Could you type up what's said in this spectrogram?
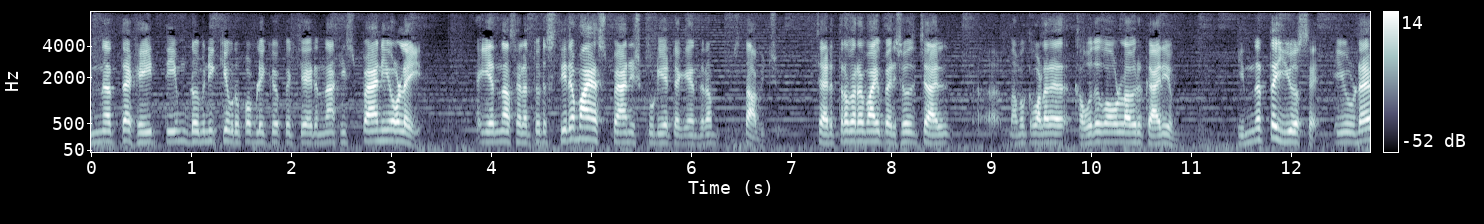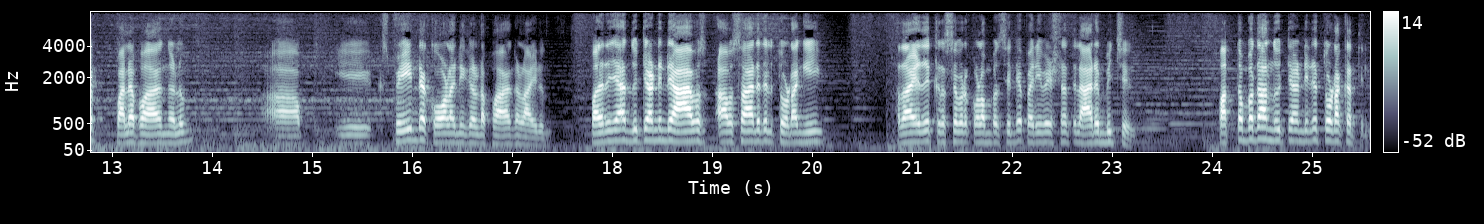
ഇന്നത്തെ ഹെയ്റ്റിയും ഡൊമിനിക്കും റിപ്പബ്ലിക്കും ഒക്കെ ചേരുന്ന ഹിസ്പാനിയോളെ എന്ന സ്ഥലത്തൊരു സ്ഥിരമായ സ്പാനിഷ് കുടിയേറ്റ കേന്ദ്രം സ്ഥാപിച്ചു. ചരിത്രപരമായി പരിശോധിച്ചാൽ നമുക്ക് വളരെ കൗതുകമുള്ള ഒരു കാര്യം. ഇന്നത്തെ യു എസ് എയുടെ പല ഭാഗങ്ങളും ഈ സ്പെയിന്റെ കോളനികളുടെ ഭാഗങ്ങളായിരുന്നു. പതിനഞ്ചാം നൂറ്റാണ്ടിന്റെ അവസാനത്തിൽ തുടങ്ങി അതായത് ക്രിസ്റ്റഫർ കൊളംബസിന്റെ പരിവേഷണത്തിൽ ആരംഭിച്ച് പത്തൊമ്പതാം നൂറ്റാണ്ടിന്റെ തുടക്കത്തിൽ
